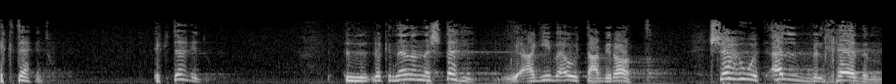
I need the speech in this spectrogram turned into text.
اجتهدوا. اجتهدوا. لكننا نشتهي. عجيبة قوي التعبيرات. شهوة قلب الخادم.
